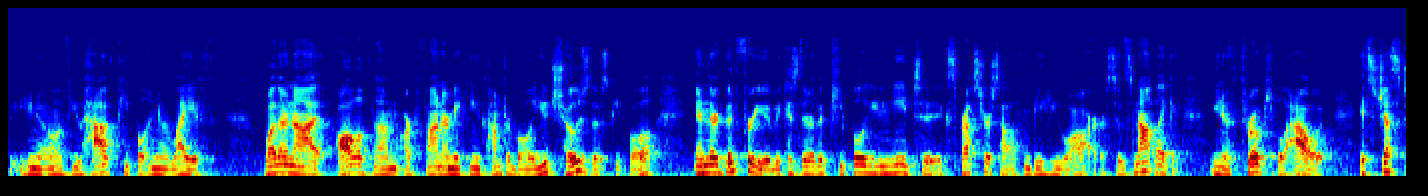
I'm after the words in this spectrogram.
you know, if you have people in your life, whether or not all of them are fun or making you comfortable, you chose those people, and they're good for you because they're the people you need to express yourself and be who you are. So it's not like you know throw people out. It's just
